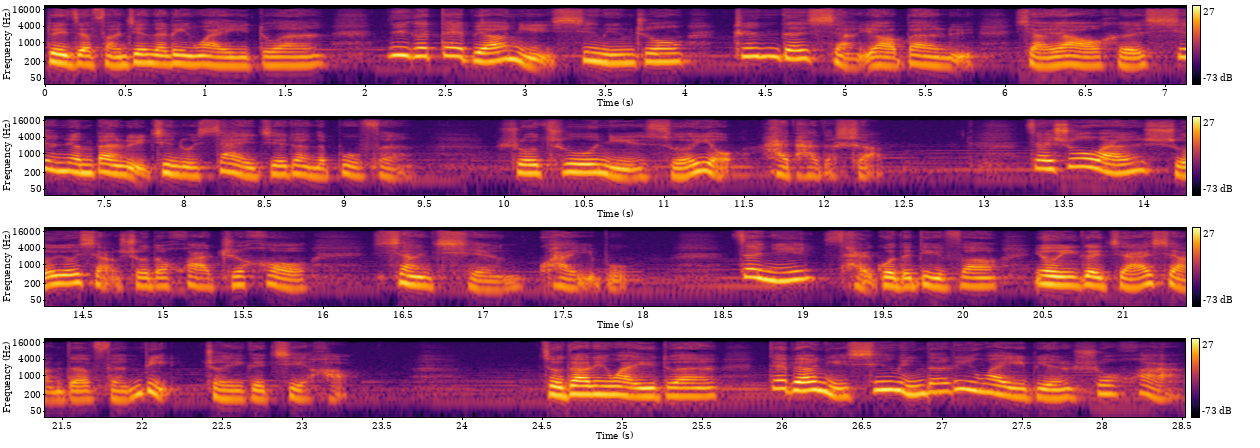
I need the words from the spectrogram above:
对着房间的另外一端，那个代表你心灵中真的想要伴侣、想要和现任伴侣进入下一阶段的部分，说出你所有害怕的事儿。在说完所有想说的话之后，向前跨一步。在你踩过的地方，用一个假想的粉笔做一个记号。走到另外一端，代表你心灵的另外一边说话，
